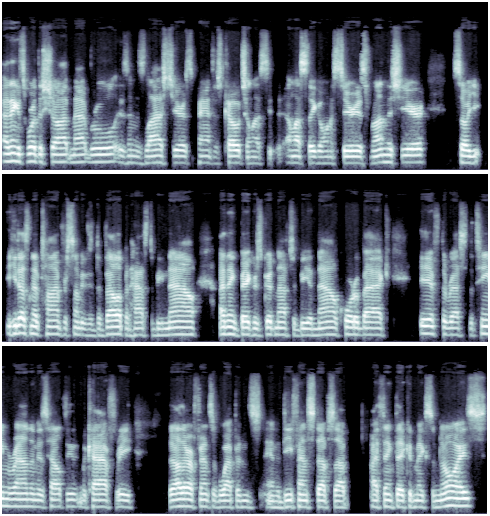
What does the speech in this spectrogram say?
I think it's worth a shot. Matt Rhule is in his last year as the Panthers coach, unless unless they go on a serious run this year. So you, he doesn't have time for somebody to develop. It has to be now. I think Baker's good enough to be a now quarterback. If the rest of the team around him is healthy, McCaffrey, the other offensive weapons, and the defense steps up, I think they could make some noise.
